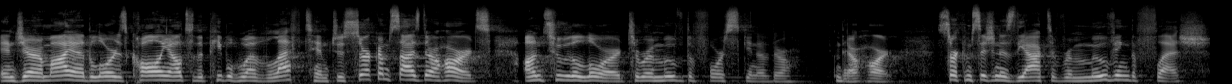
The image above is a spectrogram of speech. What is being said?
In Jeremiah, the Lord is calling out to the people who have left Him to circumcise their hearts unto the Lord, to remove the foreskin of their, their heart. Circumcision is the act of removing the flesh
